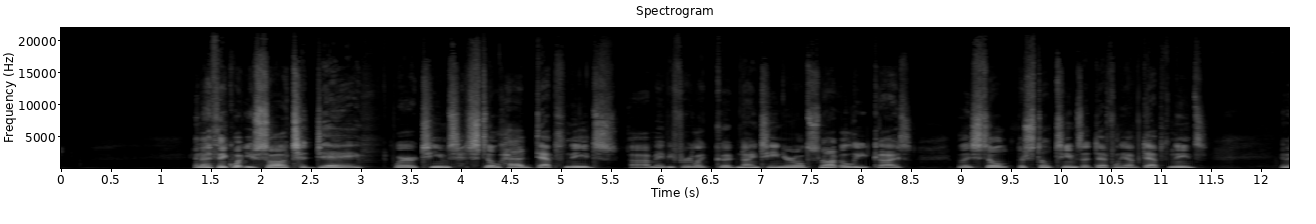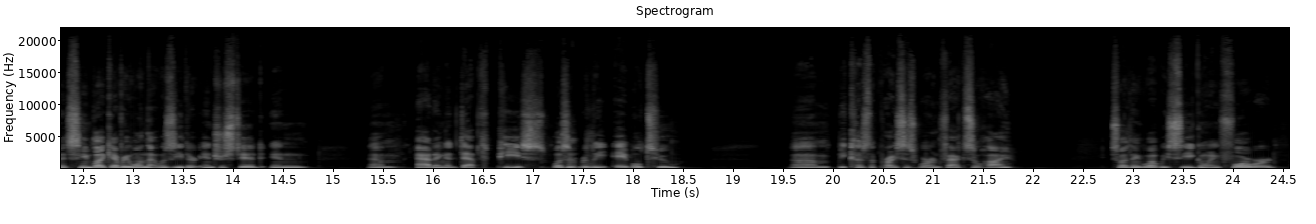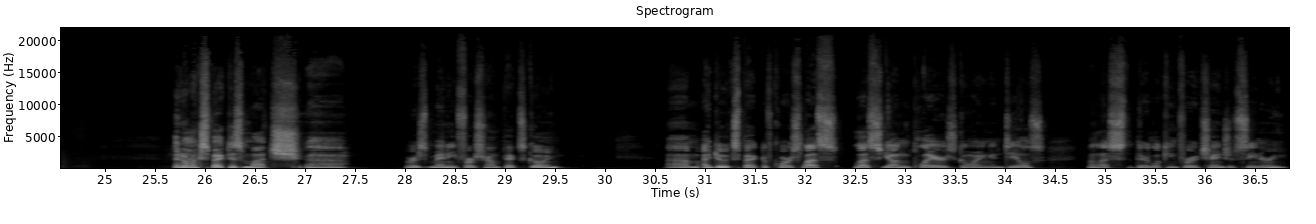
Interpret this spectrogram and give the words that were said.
And I think what you saw today, where teams still had depth needs, uh, maybe for like good 19 year olds, not elite guys, but they still there's still teams that definitely have depth needs. And it seemed like everyone that was either interested in um, adding a depth piece wasn't really able to um, because the prices were in fact so high. So I think what we see going forward, I don't expect as much uh, or as many first round picks going. Um, I do expect, of course, less less young players going in deals, unless they're looking for a change of scenery.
